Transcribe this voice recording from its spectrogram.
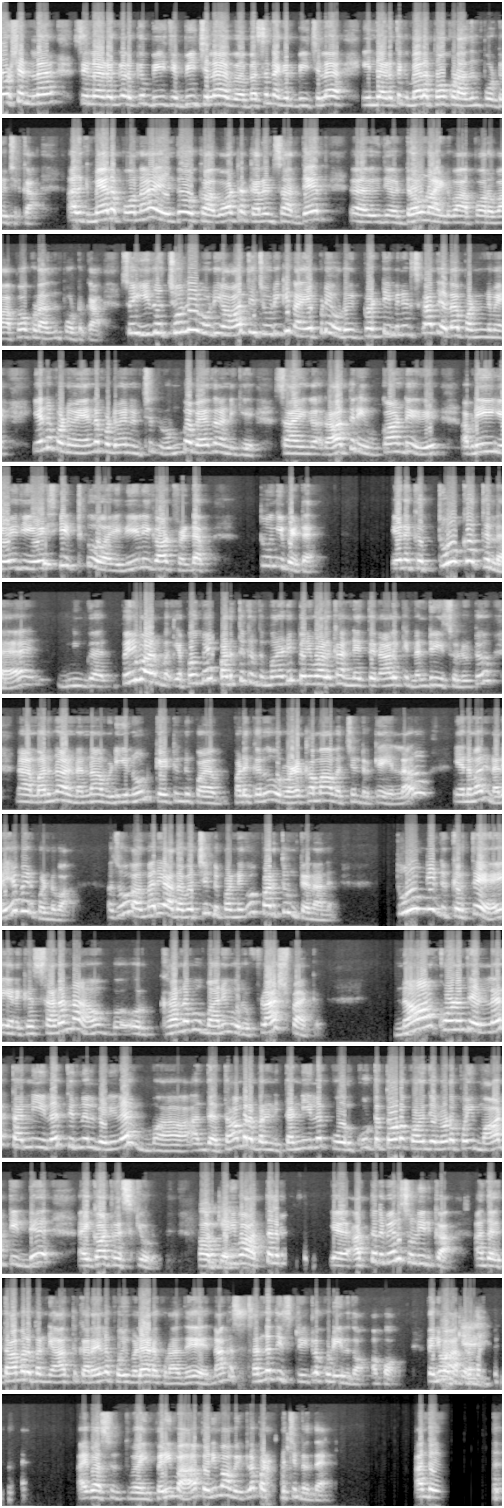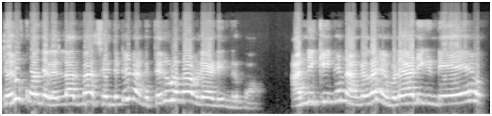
ஓஷன்ல சில இடங்களுக்கு பீச் பீச்சில் பெசன் நகர் பீச்சில் இந்த இடத்துக்கு மேலே போகக்கூடாதுன்னு போட்டு வச்சிருக்கா. அதுக்கு மேலே போனால் ஏதோ water currents are there drown ஆயிடுவா போறவா போகக்கூடாதுன்னு போட்டிருக்கா. ஸோ இதை சொல்லி முடி ஆத்தி சுடிக்கு நான் எப்படி ஒரு டுவெண்ட்டி மினிட்ஸ்க்காவது ஏதாவது பண்ணுவேன். என்ன பண்ணுவேன் என்ன பண்ணுவேன்னு நினச்சி ரொம்ப வேதனை அன்னைக்கு. சாயங்க ராத்திரி உட்காந்து அப்படியே எழுதி எழுதிட்டு I really got fed up தூங்கி போயிட்டேன். எனக்கு தூக்கத்துல நீங்க பெரியவாள் எப்பவுமே படுத்துக்கிறதுக்கு முன்னாடி பெரியவாளுக்கு அன்னைத்து நாளைக்கு நன்றி சொல்லிட்டு நான் மறுநாள் நன்னா விடியணும்னு கேட்டுட்டு ப- படுக்கிறது ஒரு வழக்கமா வச்சுட்டு இருக்கேன் எல்லாரும் என்ன மாதிரி நிறைய பேர் பண்ணுவா. சோ அது மாதிரி அதை வச்சுட்டு பண்ணிக்கோ படுத்துக்கிட்டேன் நான். தூங்கிட்டு இருக்கிறதே எனக்கு சடனா ஒரு கனவு மாதிரி ஒரு பிளாஷ்பேக் நான் குழந்தைல தண்ணியில திருநெல்வேலியில அந்த தாமிரபரணி தண்ணியில ஒரு கூட்டத்தோட குழந்தைகளோட போய் மாட்டிட்டு ஐ காட் ரெஸ்கியூட் தெளிவா அத்தனை அத்தனை பேரும் சொல்லியிருக்கா. அந்த தாமிரபரணி ஆத்து கரையில போய் விளையாடக்கூடாது. நாங்க சன்னதி ஸ்ட்ரீட்ல குடியிருந்தோம் அப்போ. பெரியமா. ஐ வாஸ் பெரியமா பெரியமா வீட்டுல படிச்சுட்டு இருந்தேன். அந்த தெரு குழந்தைகள் எல்லாருமே சேர்ந்துட்டு நாங்க தெருவுல தான் விளையாடிட்டு இருப்போம். அன்னைக்குங்க நாங்கெல்லாம் விளையாடிக்கிட்டே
